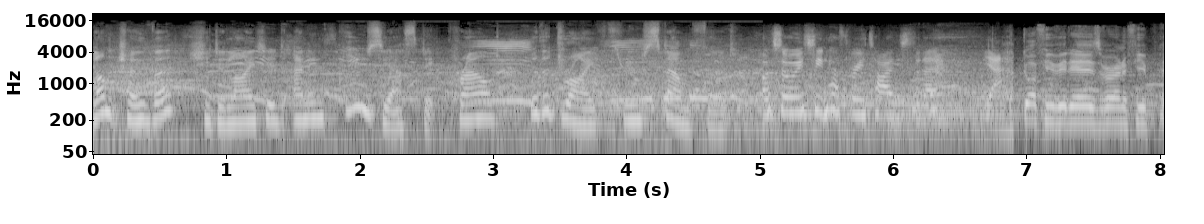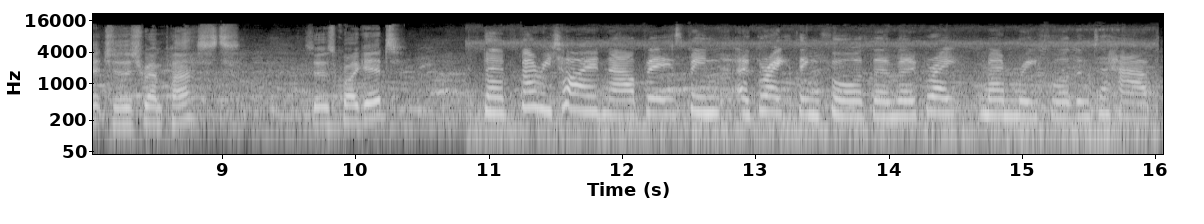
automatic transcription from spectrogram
Lunch over, she delighted an enthusiastic crowd with a drive through Stamford. Oh, so we've seen her three times today? Yeah. Got a few videos of her and a few pictures as she went past, so it was quite good. They're very tired now, but it's been a great thing for them, a great memory for them to have.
